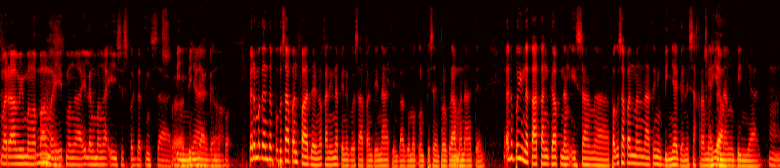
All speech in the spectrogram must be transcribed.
maraming mga pamahit, mga ilang mga issues pagdating sa, binyag, binyag, ano po. Pero maganda pag-usapan, Father, no? Kanina pinag-usapan din natin bago mag-umpisa yung programa natin. Ano ba yung natatanggap ng isang, ah, pag-usapan man natin yung binyag, ano, yung sakramento Ayaw. ng binyag. mm.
